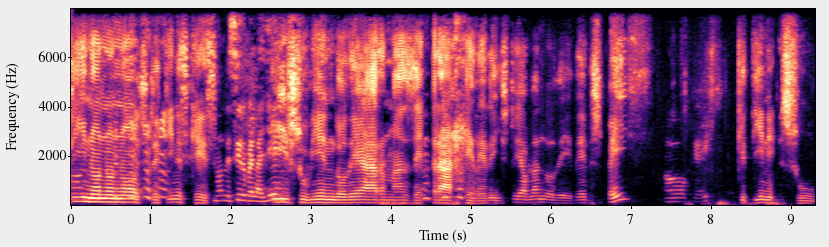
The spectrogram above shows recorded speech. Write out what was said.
Sí, no, no, no, este, tienes que No le sirve la Y. ir subiendo de armas, de traje, de, de- estoy hablando de Dead Space, que tiene su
